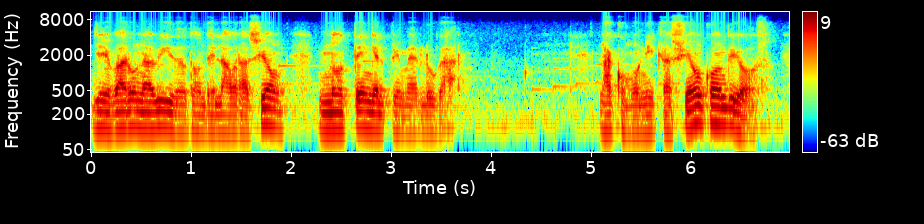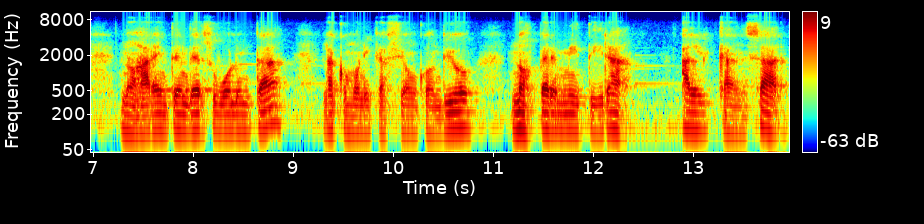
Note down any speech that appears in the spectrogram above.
llevar una vida donde la oración no tenga el primer lugar. La comunicación con Dios nos hará entender su voluntad, la comunicación con Dios nos permitirá alcanzar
